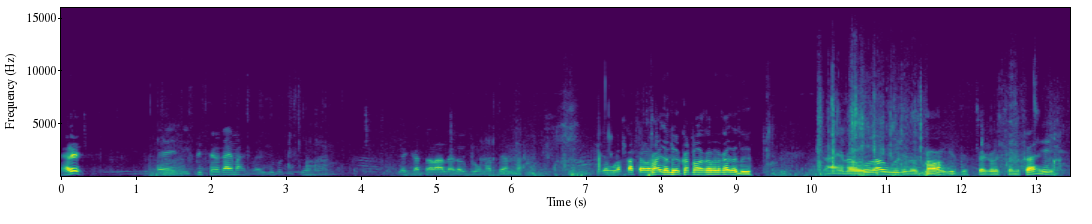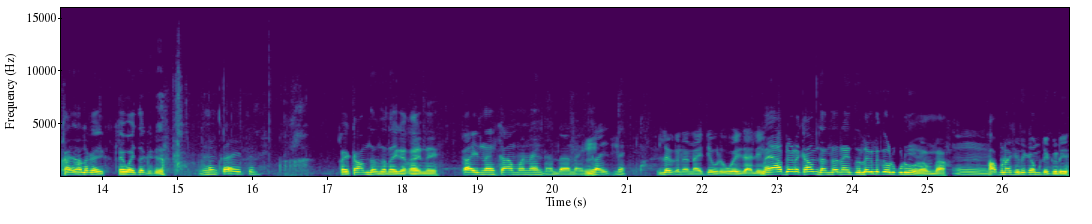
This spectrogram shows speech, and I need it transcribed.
अरे. पिस्तळ काय मागवायची बघ ते मग. लय कटाळा आला राव जेवणाचा यांना. एवढा कटाळा. काय झालं? कटाळा करायला काय झालं? काय राव अवघड आहे हा? राव सगळं सण काय? काय झालं काय? काय व्हायचं का काय? मग काय तर. काय काम धंदा नाही का काय नाही? काहीच नाही काम नाही धंदा नाही काहीच नाही. लग्न नाही जेवढं वय झाले. नाही आपल्याकडे काम धंदा नाही तर लग्न करून कुठून होणार ना? हम्म. आपण अशी रिकामटेकडे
